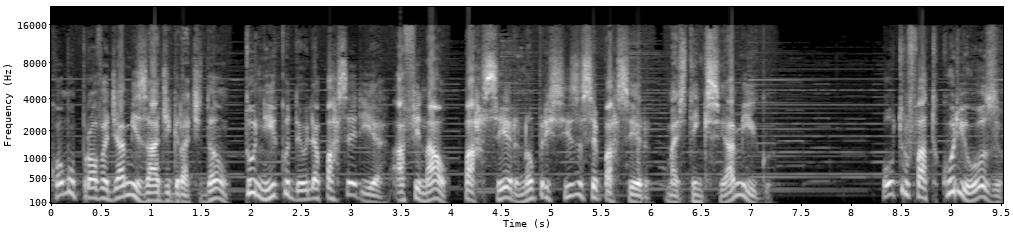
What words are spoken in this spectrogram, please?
Como prova de amizade e gratidão, Tunico deu-lhe a parceria. Afinal, parceiro não precisa ser parceiro, mas tem que ser amigo. Outro fato curioso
